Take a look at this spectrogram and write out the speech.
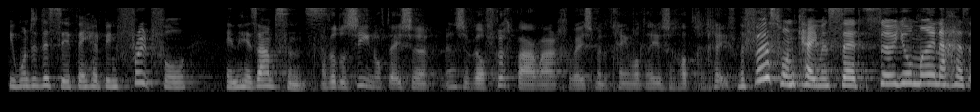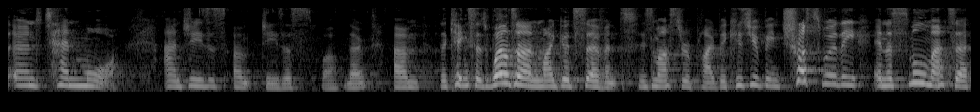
He wanted to see if they had been fruitful in his absence. Hij wilde zien of deze mensen wel vruchtbaar waren geweest met hetgeen wat hij ze had gegeven. The first one came and said, Sir, your mina has earned ten more. And Jesus, um, Jesus, well, no, um, the king says, Well done, my good servant. His master replied, Because you've been trustworthy in a small matter,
